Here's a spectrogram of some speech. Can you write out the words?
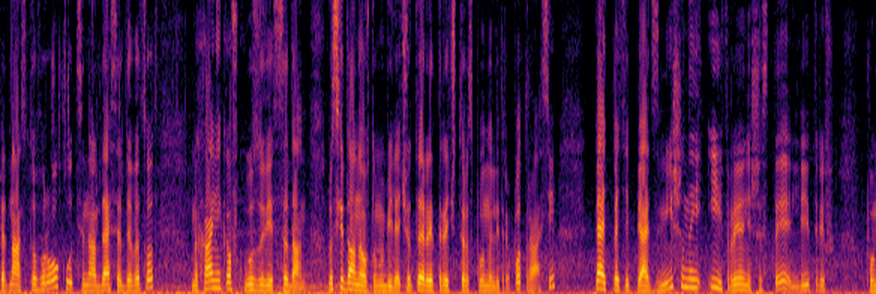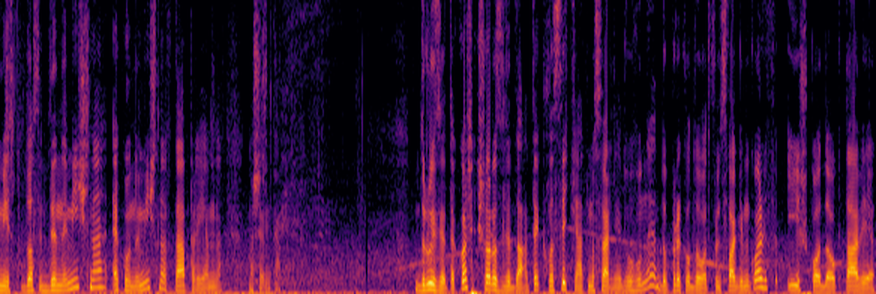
15-го року, ціна 10 900, механіка в кузові седан. Розхід даного автомобіля 4-3-4,5 літри по трасі, 5-5,5 змішаний і в районі 6 літрів по місту. Досить динамічна, економічна та приємна машинка. Друзі, також, якщо розглядати класичні атмосферні двигуни, до прикладу, от Volkswagen Golf і Шкода Octavia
